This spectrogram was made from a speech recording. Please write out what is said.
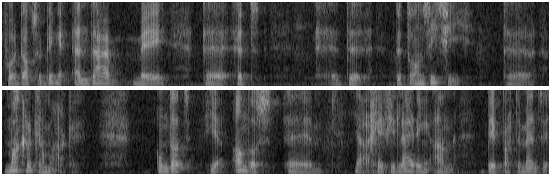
voor dat soort dingen. En daarmee uh, het, uh, de, de transitie uh, makkelijker maken. Omdat je anders, ja, geef je leiding aan departementen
